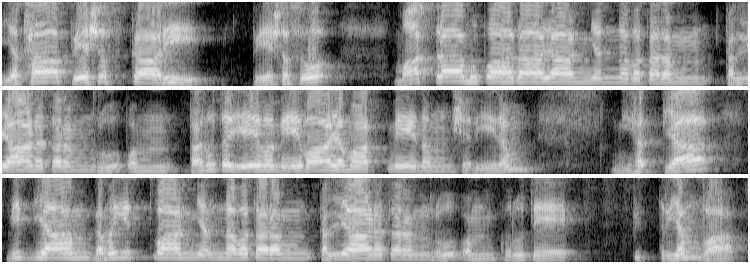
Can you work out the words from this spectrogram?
ಯಥಾ ಪೇಶಸ್ಕಾರಿ ಪೇಶಸೋ ಮಾತ್ರಾಮುಪಾದಾಯಾನ್ಯನ್ನವತರಂ, ಕಲ್ಯಾಣತರಂ ರೂಪಂ ತನುತ ಏವಮೇವಾಯಮಾತ್ಮೇದಂ ಶರೀರಂ ನಿಹತ್ಯ ವಿದ್ಯಾಂ ಗಮಯಿತ್ವಾನ್ಯನ್ನವತರಂ ಕಲ್ಯಾಣತರಂ ರೂಪಂ ಕುರುತೆ ಪಿತ್ರಿಯಂ ವಾ,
